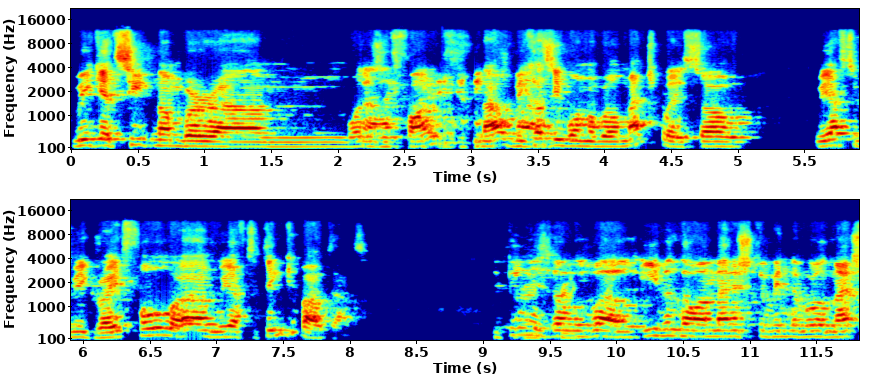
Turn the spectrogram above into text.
We get seat number um, what is it five I think it's now because he won the world match play. So we have to be grateful. Uh, we have to think about that. The thing is, though, as well, even though I managed to win the world match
